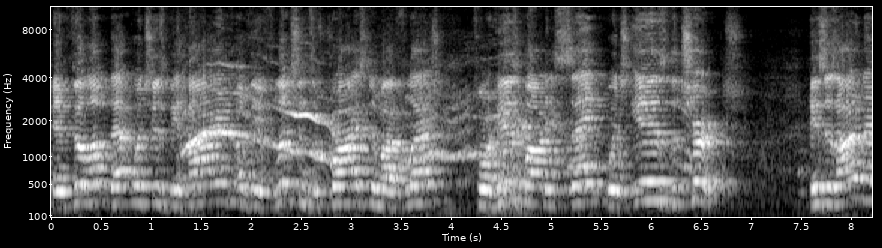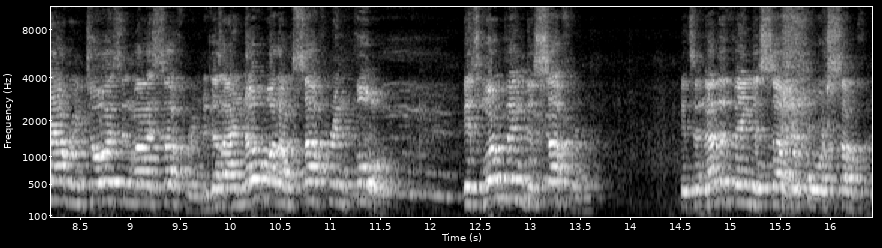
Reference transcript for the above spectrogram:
and fill up that which is behind of the afflictions of Christ in my flesh, for his body's sake, which is the church. He says, I now rejoice in my suffering, because I know what I'm suffering for. It's one thing to suffer, it's another thing to suffer for something.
